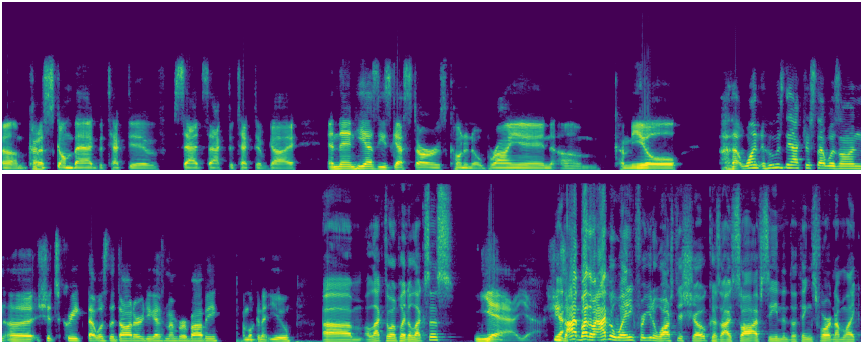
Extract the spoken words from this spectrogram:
um, kind of scumbag detective, sad sack detective guy, and then he has these guest stars: Conan O'Brien, um, Camille. uh, that one, who was the actress that was on uh, Schitt's Creek? That was the daughter. Do you guys remember, Bobby? I'm looking at you. Um, Alexa one played Alexis. Yeah, yeah. She's yeah, I, by the way, I've been waiting for you to watch this show because I saw, I've seen the things for it, and I'm like,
